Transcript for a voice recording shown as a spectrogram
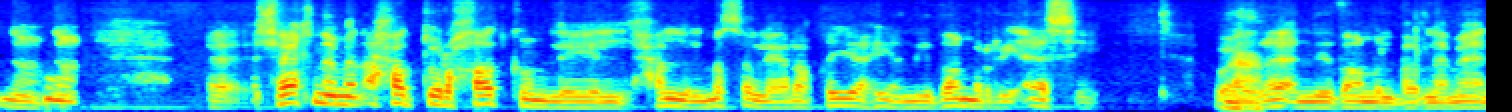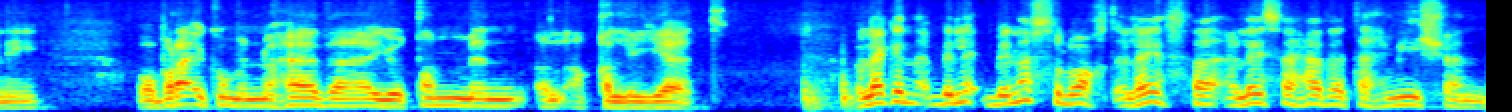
نعم. نعم شيخنا من أحد طروحاتكم للحل المسألة العراقية هي النظام الرئاسي وإلغاء نعم. النظام البرلماني وبرأيكم أنه هذا يطمن الأقليات. ولكن بنفس الوقت أليس, أليس هذا تهميشا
